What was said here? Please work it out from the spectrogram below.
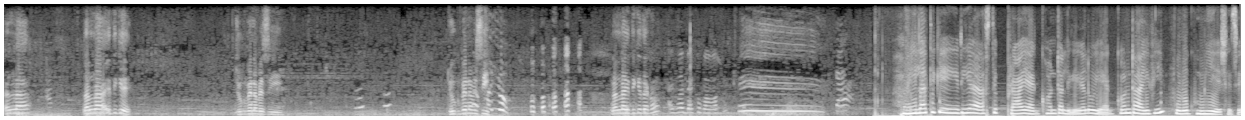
লাল্লা। লাল্লা এদিকে। ঝুঁকবে না বেশি। ঝুঁকবে না বেশি। লাল্লা এদিকে দেখো। একবার দেখো বাবা। ভিলা থেকে এরিয়ায় আসতে প্রায় এক ঘণ্টা লেগে গেল। ওই এক ঘণ্টা আইভি পুরো ঘুমিয়ে এসেছে।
